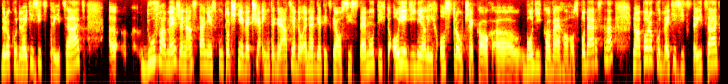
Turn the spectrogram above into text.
do roku 2030 dúfame, že nastane skutočne väčšia integrácia do energetického systému týchto ojedinelých ostrovčekoch vodíkového hospodárstva No a po roku 2030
